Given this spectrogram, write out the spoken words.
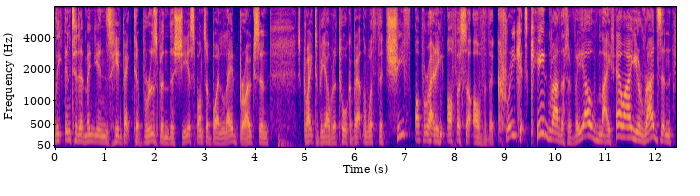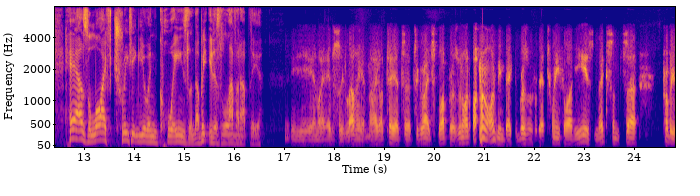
The Interdominions head back to Brisbane this year, sponsored by Ladbrokes, and it's great to be able to talk about them with the Chief Operating Officer of the Creek. It's Ken Rutherford, old mate. How are you, Ruds, and how's life treating you in Queensland? I bet you just love it up there. Yeah, mate, absolutely loving it, mate. I'll tell you, it's a, it's a great spot, Brisbane. I, I've been back to Brisbane for about 25 years, Mick, since uh, probably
